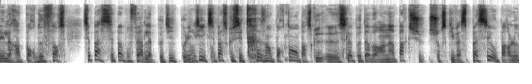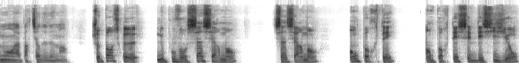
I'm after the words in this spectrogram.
est le rapport de force? C'est pas c'est pas pour faire de la petite politique. C'est parce que c'est très important parce que euh, cela peut avoir un impact sur, sur ce qui va se passer au Parlement à partir de demain. Je pense que nous pouvons sincèrement, sincèrement, emporter, emporter cette décision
